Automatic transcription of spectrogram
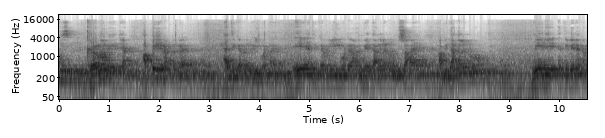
කිසි ක්‍රමවේදයක් අපේ රටට ඇති කරලීමට. ඒ ඇති කරලීමට අපි මේ දඟලන උත්සාහය අපි දඟලනවා. මේ දේ ඇති වෙනකම්.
